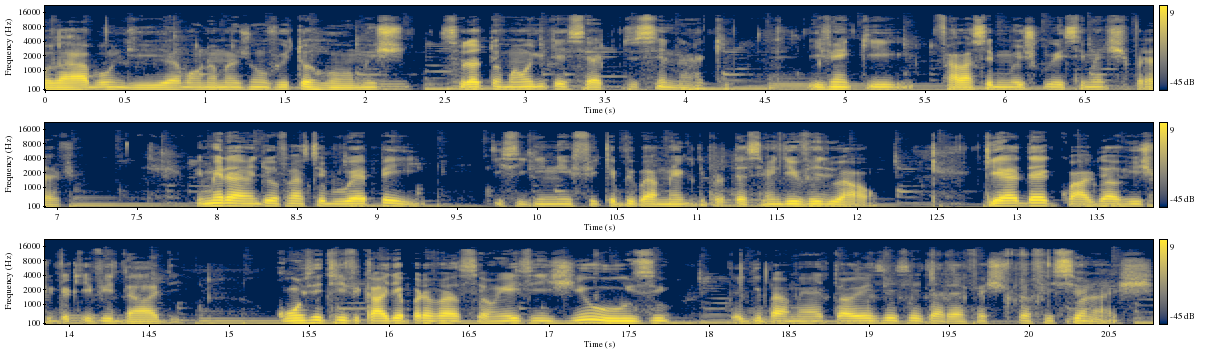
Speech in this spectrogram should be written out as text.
Olá, bom dia. Meu nome é João Vitor Gomes, sou da turma 87 do SENAC e venho aqui falar sobre meus conhecimentos prévios. Primeiramente, eu vou falar sobre o EPI, que significa Equipamento de Proteção Individual, que é adequado ao risco de atividade, com certificado de aprovação e exigir o uso do equipamento ao exercer tarefas profissionais.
